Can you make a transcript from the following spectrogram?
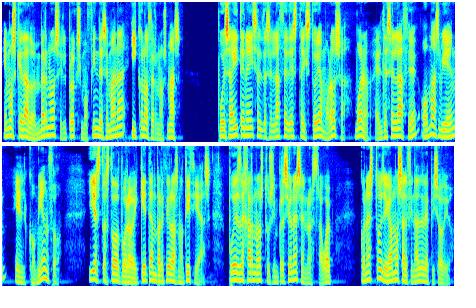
Hemos quedado en vernos el próximo fin de semana y conocernos más. Pues ahí tenéis el desenlace de esta historia amorosa. Bueno, el desenlace, o más bien el comienzo. Y esto es todo por hoy. ¿Qué te han parecido las noticias? Puedes dejarnos tus impresiones en nuestra web con esto llegamos al final del episodio.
